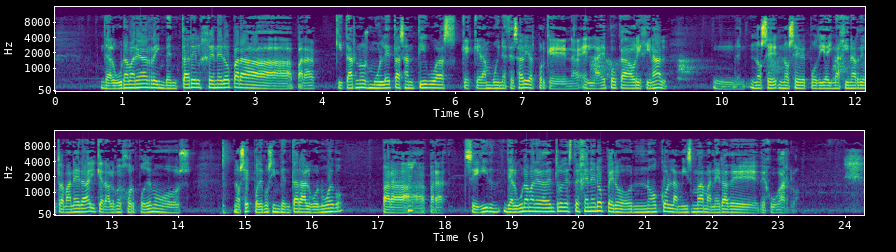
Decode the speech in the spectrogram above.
de alguna manera reinventar el género para, para quitarnos muletas antiguas que, eran muy necesarias porque en, en la época original mm, no se, no se podía imaginar de otra manera y que ahora a lo mejor podemos, no sé, podemos inventar algo nuevo para, para seguir de alguna manera dentro de este género, pero no con la misma manera de, de jugarlo.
